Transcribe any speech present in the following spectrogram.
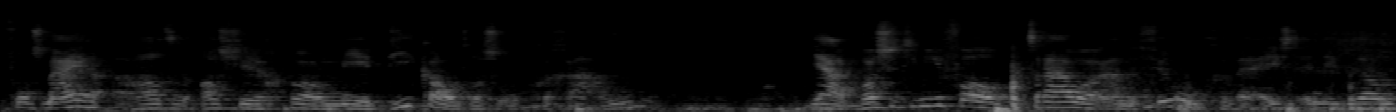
volgens mij had het, als je gewoon meer die kant was opgegaan, ja, was het in ieder geval trouwer aan de film geweest. En ik- dan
